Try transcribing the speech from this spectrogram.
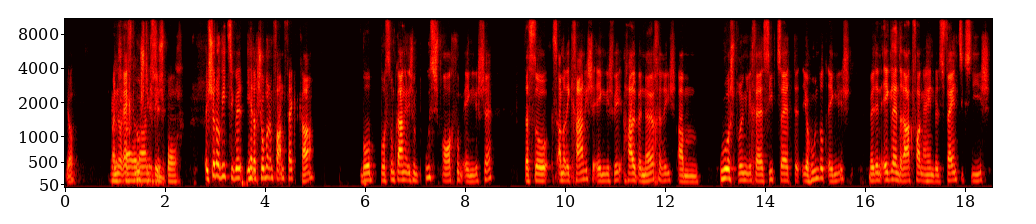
Ja. Wenn ich recht lustig finde. Ist schon noch witzig, weil ich hatte schon mal einen Fun Fact gehabt, wo, wo es darum gegangen ist, um die Aussprache vom Englischen, dass so das amerikanische Englisch wie halb näher ist am ursprünglichen 17. Jahrhundert Englisch, weil den Engländer angefangen haben, weil es fancy war,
